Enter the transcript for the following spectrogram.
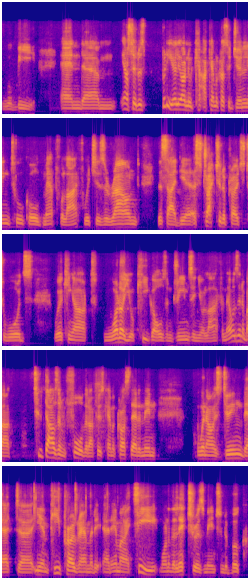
will be. And, um, you know, so it was pretty early on, I came across a journaling tool called Map for Life, which is around this idea, a structured approach towards working out what are your key goals and dreams in your life. And that was in about 2004 that I first came across that. And then when I was doing that uh, EMP program at, at MIT, one of the lecturers mentioned a book.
